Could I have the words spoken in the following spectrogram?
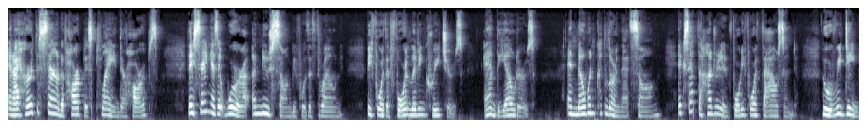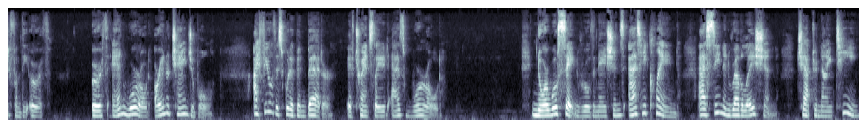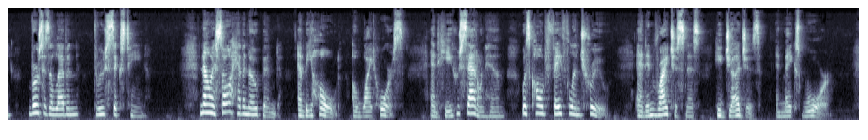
And I heard the sound of harpists playing their harps. They sang as it were a new song before the throne, before the four living creatures, and the elders and no one could learn that song except the hundred and forty four thousand who were redeemed from the earth. Earth and world are interchangeable. I feel this would have been better if translated as world. Nor will Satan rule the nations as he claimed, as seen in Revelation chapter 19, verses 11 through 16. Now I saw heaven opened, and behold, a white horse, and he who sat on him was called faithful and true, and in righteousness he judges and makes war.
